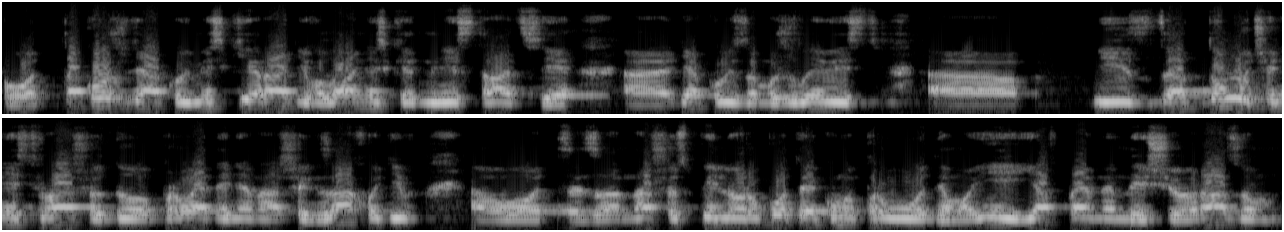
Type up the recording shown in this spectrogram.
От також дякую міській раді, Голованівській адміністрації. Дякую за можливість. І за долученість вашу до проведення наших заходів, от за нашу спільну роботу, яку ми проводимо. І я впевнений, що разом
